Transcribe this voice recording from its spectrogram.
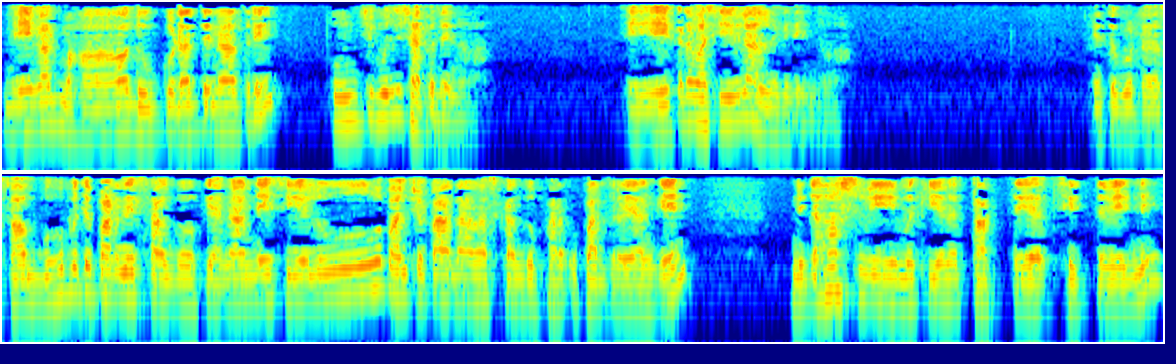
මේකත් මහා දුක් ගොඩක් දෙන අතරේ පුංචි පුංචි සැප දෙනවා. ඒකට වශී වෙලා අල්ලගෙන ඉන්නවා. එතකොට සම්භූපති පරිනිස්සග්ගෝ කියන්නේ අන්නේ සියලුම පංච උපාදානස්කන්ධ උපද්‍රවයන්ගෙන් නිදහස් වීම කියන தත්ත්වය සිද්ධ වෙන්නේ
